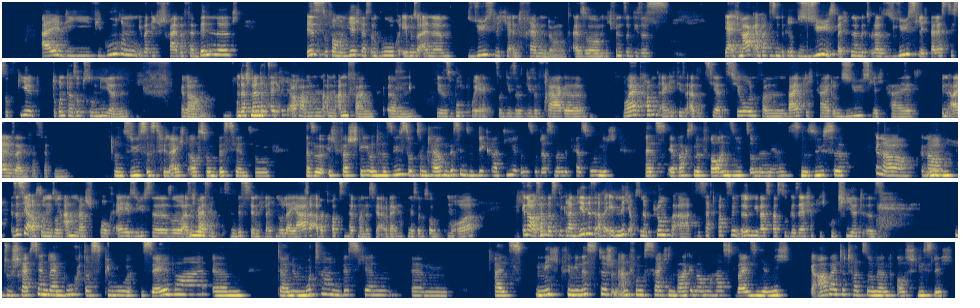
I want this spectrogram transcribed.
all die Figuren, über die ich schreibe, verbindet, ist, so formuliere ich das im Buch, eben so eine süßliche Entfremdung. Also ich finde so dieses, ja, ich mag einfach diesen Begriff süß, weil ich finde mit, oder süßlich, da lässt sich so viel drunter subsumieren. Genau. Und das stand mhm. tatsächlich auch am, am Anfang ähm, dieses Buchprojekts, so diese, diese Frage, woher kommt eigentlich diese Assoziation von Weiblichkeit und Süßlichkeit in all seinen Facetten? Und süß ist vielleicht auch so ein bisschen so, also ich verstehe unter süß so zum Teil auch ein bisschen so degradierend, so dass man eine Person nicht als erwachsene Frau ansieht, sondern ja, es ist eine süße, Genau, genau. Mhm. Es ist ja auch so ein, so ein Anmachspruch, ey, Süße, so, also ich ja. weiß nicht, das ist ein bisschen vielleicht nuller Jahre, aber trotzdem hört man das ja oder hat man das so im Ohr. Genau, es hat was Degradierendes, aber eben nicht auf so eine plumpe Art. Es ist halt trotzdem irgendwie was, was so gesellschaftlich gutiert ist. Du schreibst ja in deinem Buch, dass du selber ähm, deine Mutter ein bisschen ähm, als nicht feministisch in Anführungszeichen wahrgenommen hast, weil sie ja nicht gearbeitet hat, sondern ausschließlich,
